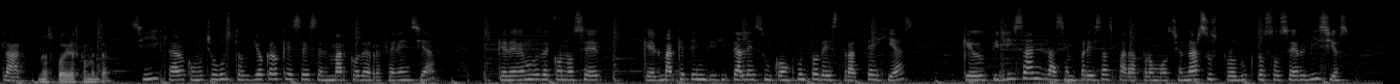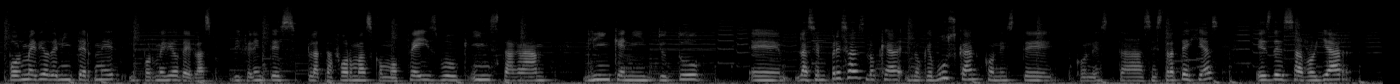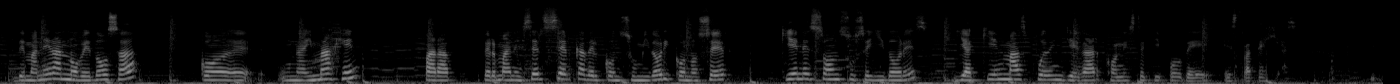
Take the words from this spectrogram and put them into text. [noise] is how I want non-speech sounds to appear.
Claro. ¿Nos podrías comentar? Sí, claro, con mucho gusto. Yo creo que ese es el marco de referencia que debemos de conocer el marketing digital es un conjunto de estrategias que utilizan las empresas para promocionar sus productos o servicios por medio del internet y por medio de las diferentes plataformas como Facebook, Instagram, LinkedIn, YouTube. Eh, las empresas lo que, lo que buscan con, este, con estas estrategias es desarrollar de manera novedosa eh, una imagen para permanecer cerca del consumidor y conocer quiénes son sus seguidores y a quién más pueden llegar con este tipo de estrategias.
